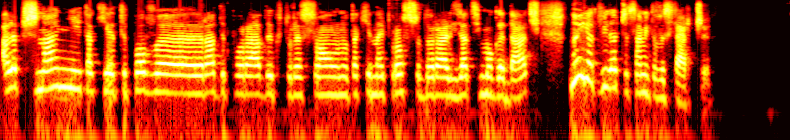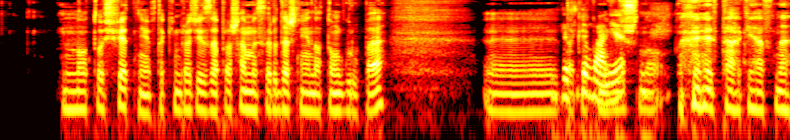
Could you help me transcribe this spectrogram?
ale przynajmniej takie typowe rady, porady, które są no, takie najprostsze do realizacji mogę dać. No i jak widać czasami to wystarczy. No to świetnie, w takim razie zapraszamy serdecznie na tą grupę. Zdecydowanie. Tak, mówisz, no, tak, jasne.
